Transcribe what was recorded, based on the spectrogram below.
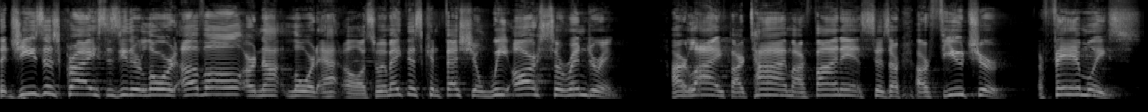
That Jesus Christ is either Lord of all or not Lord at all. so we make this confession we are surrendering our life, our time, our finances, our, our future, our families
